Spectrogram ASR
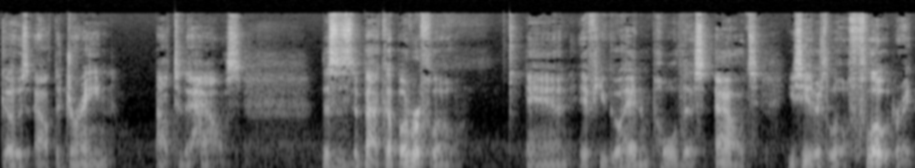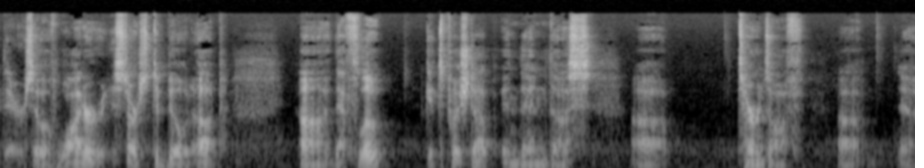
goes out the drain out to the house. This is the backup overflow and if you go ahead and pull this out, you see there's a little float right there. So if water starts to build up, uh, that float gets pushed up and then thus uh, turns off, uh, uh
